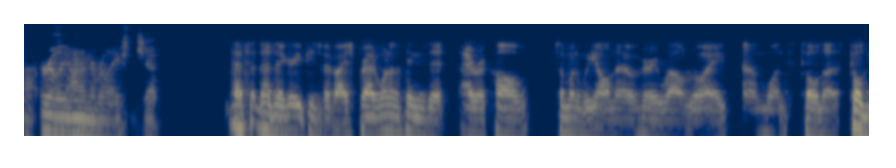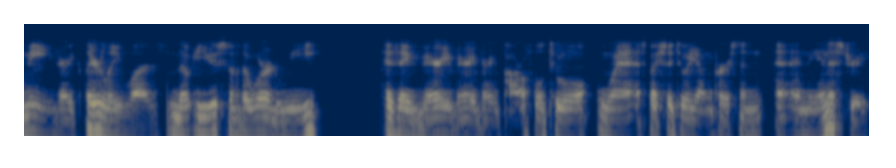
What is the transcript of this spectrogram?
uh, early on in a relationship. That's a, that's a great piece of advice, Brad. One of the things that I recall someone we all know very well, Roy, um, once told us, told me very clearly was the use of the word "we" is a very, very, very powerful tool, when, especially to a young person in the industry.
